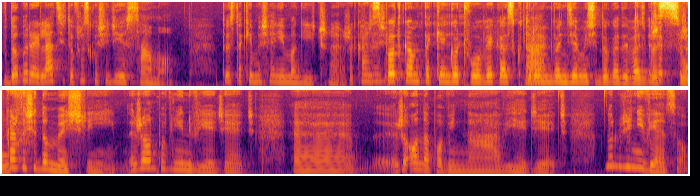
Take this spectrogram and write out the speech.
w dobrej relacji to wszystko się dzieje samo. To jest takie myślenie magiczne, że każdy się- Spotkam takiego człowieka, z którym Tak. będziemy się dogadywać bez że, że słów. każdy się domyśli, że on powinien wiedzieć, e, że ona powinna wiedzieć. No ludzie nie wiedzą,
